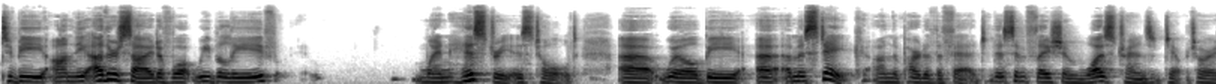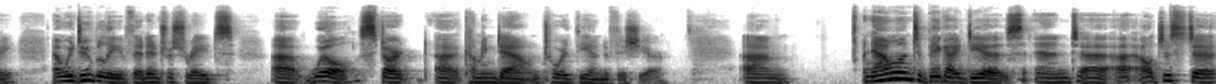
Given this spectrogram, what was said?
to be on the other side of what we believe when history is told uh, will be a, a, mistake on the part of the Fed. This inflation was transitory, and we do believe that interest rates uh, will start uh, coming down toward the end of this year. Um, now on to big ideas, and uh, I'll just uh,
